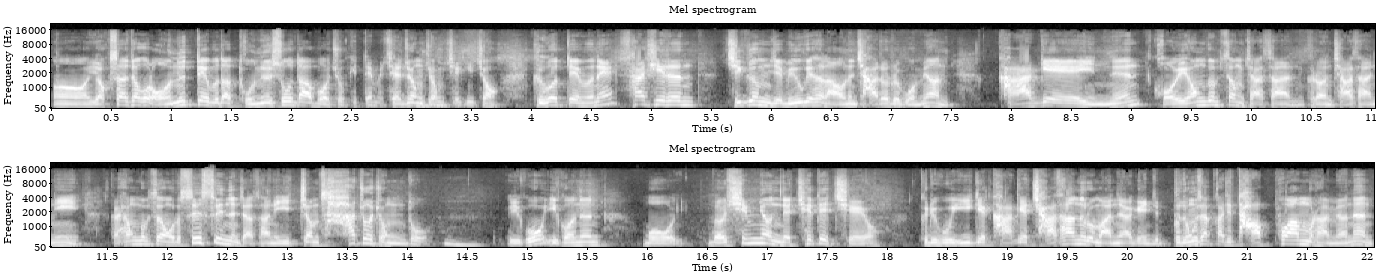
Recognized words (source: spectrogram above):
어, 역사적으로 어느 때보다 돈을 쏟아부어 줬기 때문에 재정 정책이죠. 그것 때문에 사실은 지금 이제 미국에서 나오는 자료를 보면 가계에 있는 거의 현금성 자산 그런 자산이 그러니까 현금성으로 쓸 수 있는 자산이 2.4조 정도 음. 이고 이거는 뭐 몇십 년 내 최대치예요. 그리고 이게 가계 자산으로 만약에 이제 부동산까지 다 포함을 하면은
